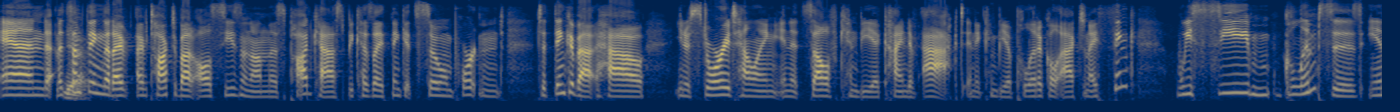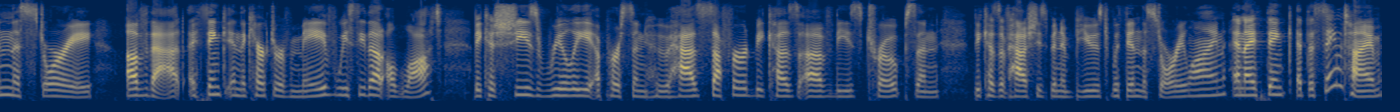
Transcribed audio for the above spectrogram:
And it's yeah. something that I've, I've talked about all season on this podcast because I think it's so important to think about how, you know, storytelling in itself can be a kind of act and it can be a political act. And I think we see glimpses in this story of that. I think in the character of Maeve, we see that a lot because she's really a person who has suffered because of these tropes and because of how she's been abused within the storyline. And I think at the same time,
